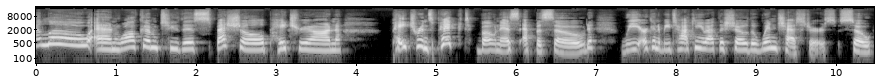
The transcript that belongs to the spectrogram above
Hello, and welcome to this special Patreon patrons picked bonus episode. We are going to be talking about the show The Winchesters. So,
